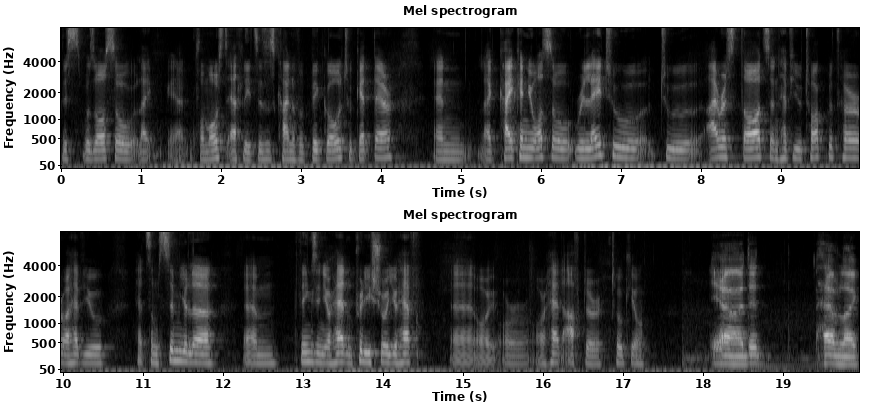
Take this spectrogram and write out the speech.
this was also like yeah, for most athletes this is kind of a big goal to get there and like kai can you also relate to to iris thoughts and have you talked with her or have you had some similar um, things in your head? I'm pretty sure you have uh, or, or or had after tokyo. Yeah i did have like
